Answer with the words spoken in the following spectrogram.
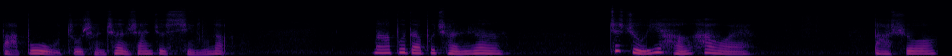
把布做成衬衫就行了。妈不得不承认，这主意很好哎。爸说：“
